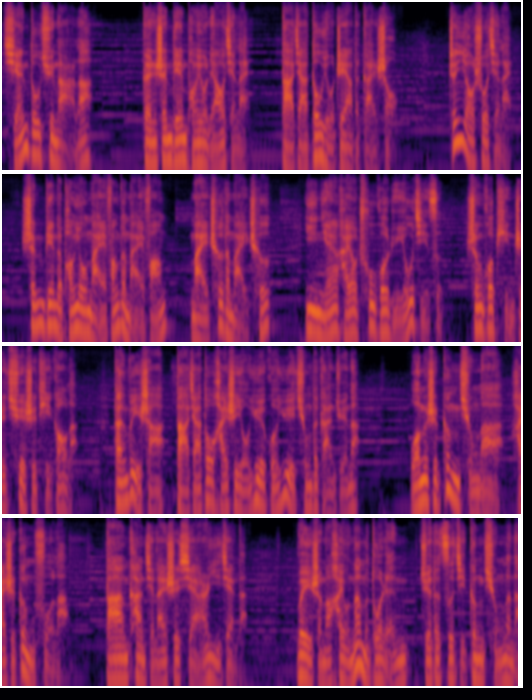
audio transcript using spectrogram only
钱都去哪儿了？跟身边朋友聊起来，大家都有这样的感受。真要说起来，身边的朋友买房的买房，买车的买车，一年还要出国旅游几次，生活品质确实提高了。但为啥大家都还是有越过越穷的感觉呢？我们是更穷了还是更富了？答案看起来是显而易见的。为什么还有那么多人觉得自己更穷了呢？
